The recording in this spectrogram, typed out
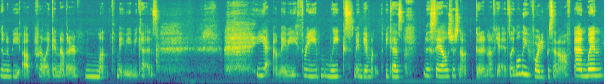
gonna be up for like another month maybe because, yeah, maybe three weeks, maybe a month because the sale's just not good enough yet. It's like only 40% off, and when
